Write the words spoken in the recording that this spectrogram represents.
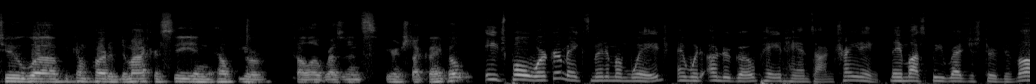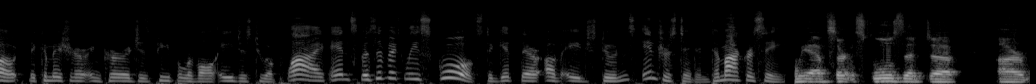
to uh, become part of democracy and help your fellow residents here in vote. Each poll worker makes minimum wage and would undergo paid hands-on training. They must be registered to vote. The commissioner encourages people of all ages to apply and specifically schools to get their of-age students interested in democracy. We have certain schools that uh, are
